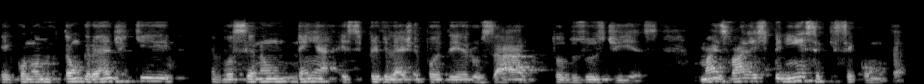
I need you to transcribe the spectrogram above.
econômico tão grande que você não tenha esse privilégio de poder usar todos os dias. Mas vale a experiência que você conta.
